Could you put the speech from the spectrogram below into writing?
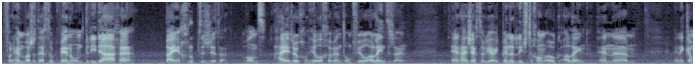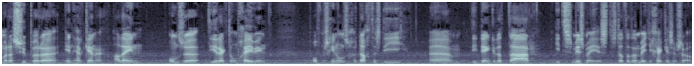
voor hem was het echt ook wennen om drie dagen bij een groep te zitten. Want hij is ook gewoon heel erg gewend om veel alleen te zijn. En hij zegt ook, ja, ik ben het liefste gewoon ook alleen. En, um, en ik kan me daar super uh, in herkennen. Alleen onze directe omgeving, of misschien onze gedachten, die, um, die denken dat daar iets mis mee is. Dus dat dat een beetje gek is of zo.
